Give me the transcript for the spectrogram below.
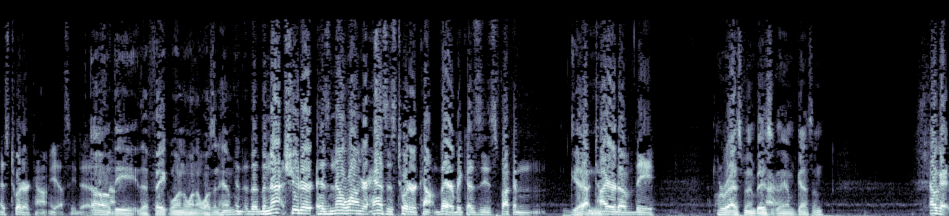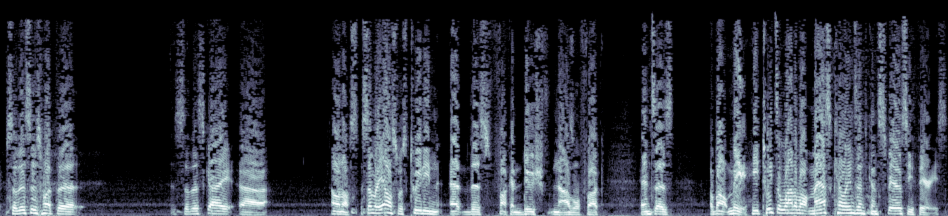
his Twitter account. Yes, he did. Oh, the the fake one, the one that wasn't him. And the the not shooter has no longer has his Twitter account there because he's fucking got tired of the. harassment, basically. I'm guessing. Okay, so this is what the. So this guy. Uh, oh no, somebody else was tweeting at this fucking douche nozzle fuck, and says about me. He tweets a lot about mass killings and conspiracy theories.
